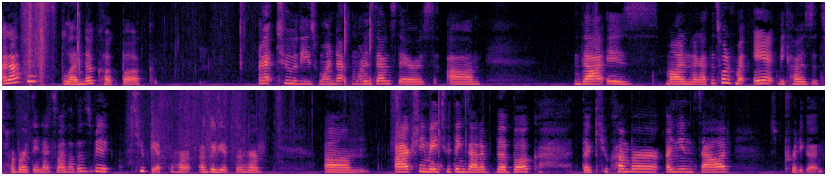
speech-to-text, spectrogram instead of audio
I got this Splenda cookbook. I got two of these. One one is downstairs. Um, that is mine. And I got this one for my aunt because it's her birthday next month. I thought this would be a cute gift for her, a good gift for her. Um, I actually made two things out of the book. The cucumber onion salad is pretty good.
